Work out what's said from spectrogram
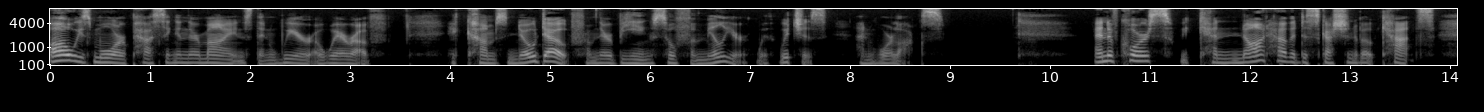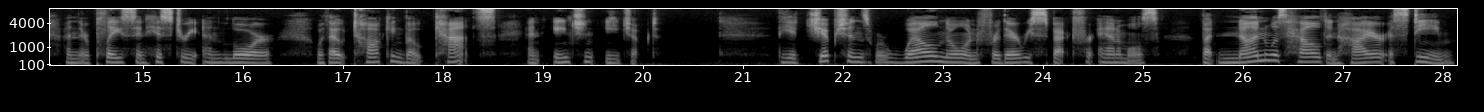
always more passing in their minds than we're aware of. It comes no doubt from their being so familiar with witches and warlocks. And of course, we cannot have a discussion about cats and their place in history and lore without talking about cats and ancient Egypt. The Egyptians were well known for their respect for animals, but none was held in higher esteem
